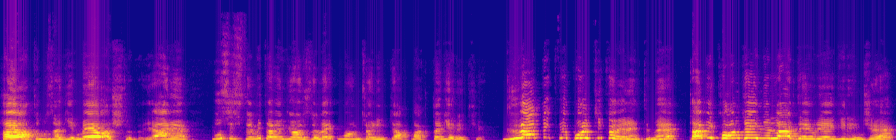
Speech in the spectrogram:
hayatımıza girmeye başladı. Yani bu sistemi tabii gözlemek, monitoring yapmak da gerekiyor. Güvenlik ve politika yönetimi tabii konteynerler devreye girince,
